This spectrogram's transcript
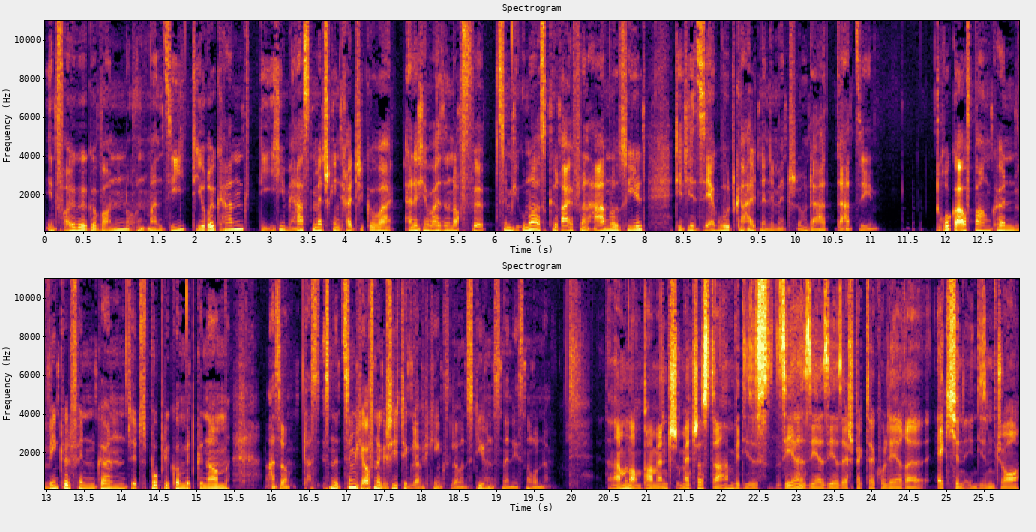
in Folge gewonnen. Und man sieht die Rückhand, die ich im ersten Match gegen Krajcikova ehrlicherweise noch für ziemlich unausgereift und harmlos hielt, die hat jetzt sehr gut gehalten in dem Match. Und da da hat sie Druck aufbauen können, Winkel finden können, sie das Publikum mitgenommen, also, das ist eine ziemlich offene Geschichte, glaube ich, gegen Sloan Stevens in der nächsten Runde. Dann haben wir noch ein paar Match Matches. Da haben wir dieses sehr, sehr, sehr, sehr spektakuläre Eckchen in diesem Draw.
